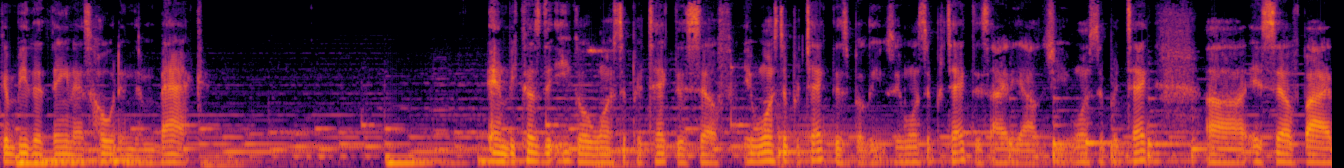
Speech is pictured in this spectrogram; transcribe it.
can be the thing that's holding them back and because the ego wants to protect itself, it wants to protect its beliefs, it wants to protect its ideology, it wants to protect uh, itself by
